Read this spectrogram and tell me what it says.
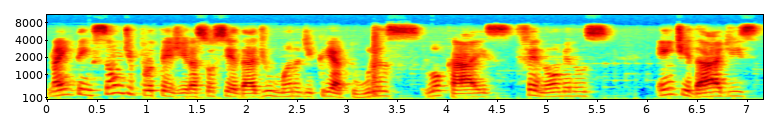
na intenção de proteger a sociedade humana de criaturas, locais, fenômenos, entidades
